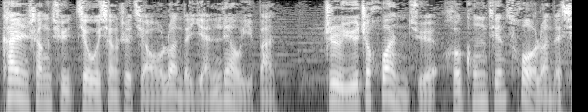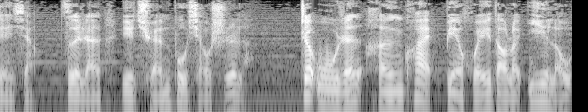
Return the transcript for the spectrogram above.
看上去就像是搅乱的颜料一般。至于这幻觉和空间错乱的现象，自然也全部消失了。这五人很快便回到了一楼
